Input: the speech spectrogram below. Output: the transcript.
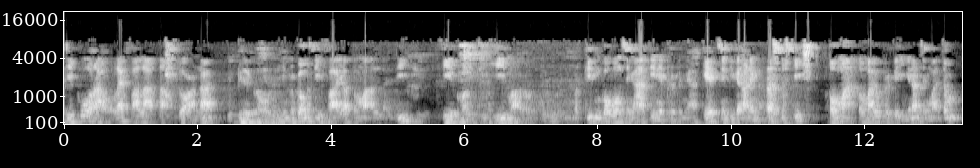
Iku ora oleh fala taqduna bil qauli. Mergo mesti faya tama alladzi fi qalbihi marad. Mergi engko wong sing atine berpenyakit, sing pikirane ngeres mesti toma. Toma itu berkeinginan sing macem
